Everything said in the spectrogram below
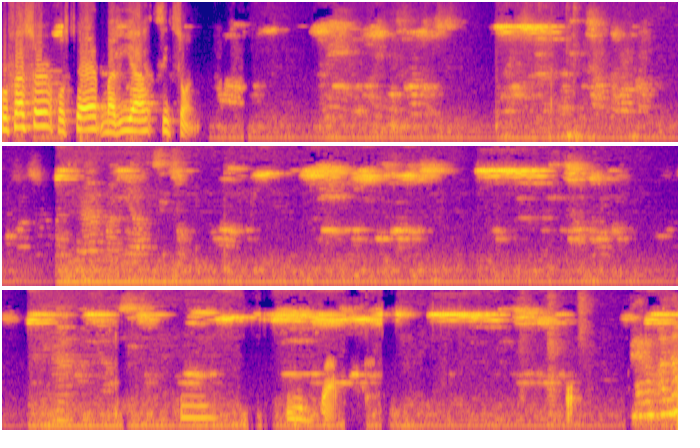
Professor Jose Maria Sison. Feedback. Meron ano?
